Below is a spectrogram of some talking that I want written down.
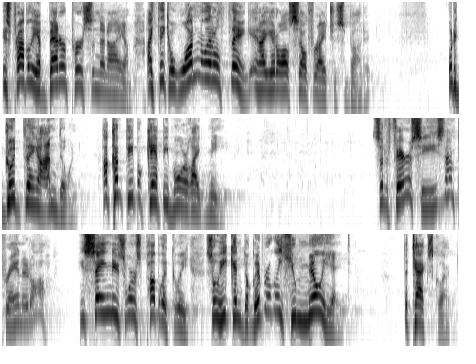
is probably a better person than I am. I think of one little thing and I get all self righteous about it. What a good thing I'm doing. How come people can't be more like me? So the Pharisee, he's not praying at all. He's saying these words publicly so he can deliberately humiliate the tax collector.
